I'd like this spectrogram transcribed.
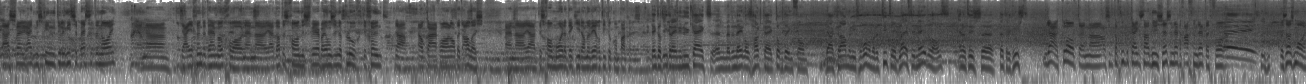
ja Sven rijdt misschien natuurlijk niet zijn beste toernooi. En uh, ja, je gunt het hem ook gewoon. En uh, ja, dat is gewoon de sfeer bij ons in de ploeg. Je gunt ja, elkaar gewoon altijd alles. En uh, ja, het is gewoon mooi dat ik hier dan de wereldtitel kan pakken. Ik denk dat iedereen die nu kijkt en met een Nederlands hart kijkt... toch denkt van, ja, Kramer niet gewonnen, maar de titel blijft in Nederland. En het is Patrick Roest. Ja, klopt. En als ik dat goed bekijk, staat het nu 36-38 voor. Hey! dus dat is mooi.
